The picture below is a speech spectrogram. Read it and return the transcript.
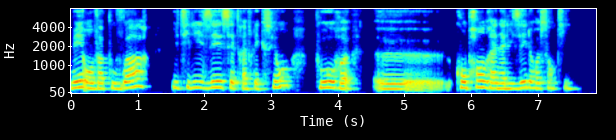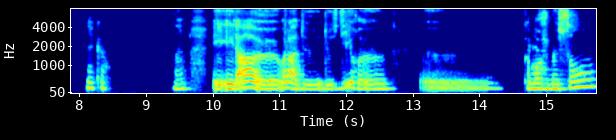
mais on va pouvoir utiliser cette réflexion pour comprendre analyser le ressenti. d'accord. Hein. Et, là, euh, voilà, de, se dire, euh, euh, comment je me sens,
